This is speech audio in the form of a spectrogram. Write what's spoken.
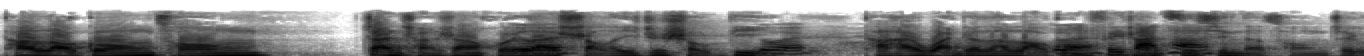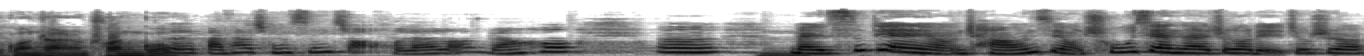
她老公从战场上回来少了一只手臂，对，她还挽着她老公，非常自信的从这个广场上穿过，对，把她重新找回来了。然后，嗯，每次电影场景出现在这里，就是，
